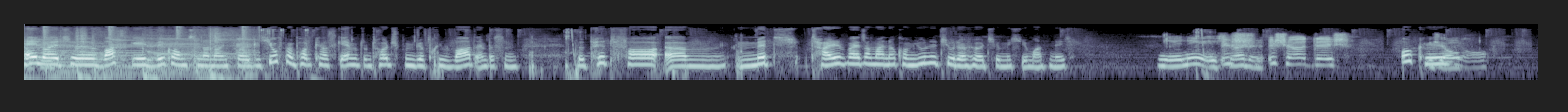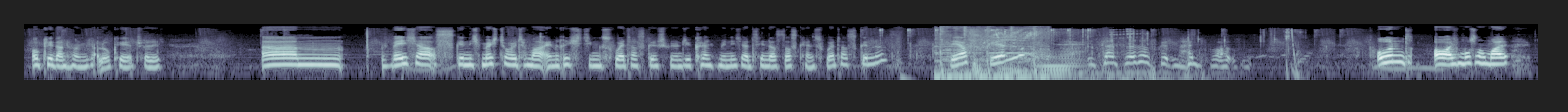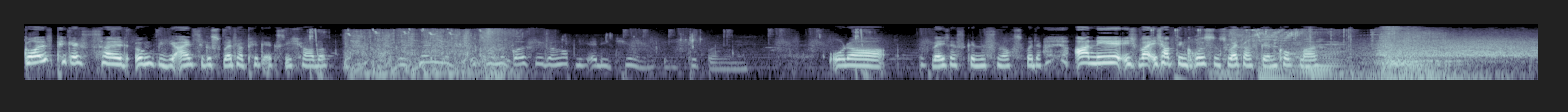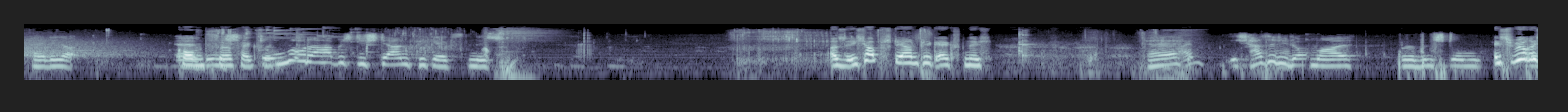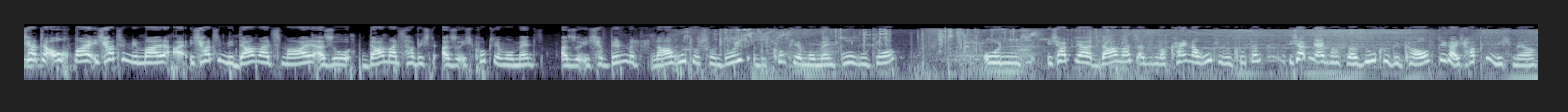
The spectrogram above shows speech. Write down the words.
Hey Leute, was geht? Willkommen zu einer neuen Folge hier auf meinem Podcast Game und heute spielen wir privat ein bisschen The Pitfall ähm, mit teilweise meiner Community oder hört hier mich jemand nicht? Nee, nee, ich, höre Ich, dich. ich höre dich. Okay. Ich auch. Okay, dann hören mich alle. Okay, chillig. Ähm, welcher Skin? Ich möchte heute mal einen richtigen Sweater-Skin spielen und ihr könnt mir nicht erzählen, dass das kein Sweater-Skin ist. Der Skin Ich kann Sweater-Skin, nein, Spaß. Und, oh, ich muss noch mal Golf-Pickaxe ist halt irgendwie die einzige Sweater-Pickaxe, die ich habe. Ich, kann mit, ich kann mit Golfschläger überhaupt nicht editieren. Das geht bei mir nicht. Oder welcher Skin ist noch Sweater? Ah, nee, ich, ich habe den größten Sweater-Skin. Guck mal. Hey, Digga. Komm, äh, bin ich Surfhexe. oder habe ich die Stern-Pickaxe nicht? Also ich habe Stern-Pickaxe nicht. Hä? Ich hasse die doch mal. Oder bin ich dumm? Ich schwöre, ich hatte auch mal, ich hatte mir mal, ich hatte mir damals mal, also damals habe ich, also ich gucke ja im Moment, also ich bin mit Naruto schon durch und ich gucke ja im Moment Boruto. Und ich habe ja damals, als ich noch kein Naruto geguckt habe, ich habe mir einfach Sasuke gekauft, Digga, ich habe ihn nicht mehr.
